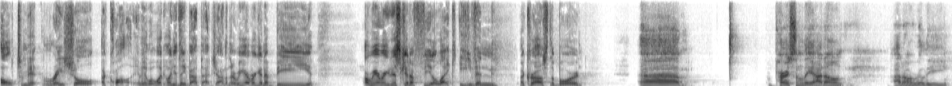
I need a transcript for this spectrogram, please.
ultimate racial equality. I mean, what, what do you think about that, Jonathan? Are we ever going to be? Are we ever just going to feel like even across the board? Um, personally, I don't. I don't really.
